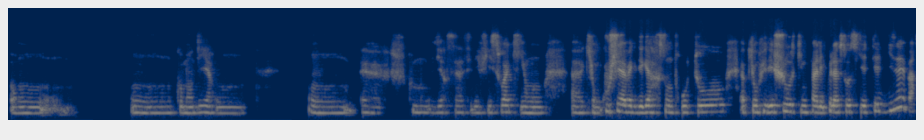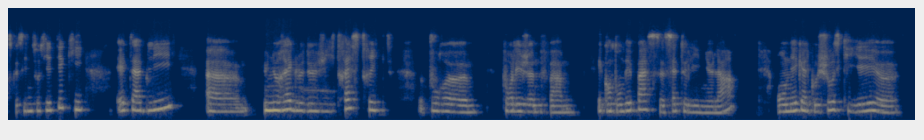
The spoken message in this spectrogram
ont, ont, comment dire, ont euh, comment dire ça, c'est des filles soit qui ont, euh, qui ont couché avec des garçons trop tôt, euh, qui ont fait des choses qu'il ne fallait que la société disait, parce que c'est une société qui établit une règle de vie très stricte pour, pour les jeunes femmes. Et quand on dépasse cette ligne-là, on est quelque chose qui est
